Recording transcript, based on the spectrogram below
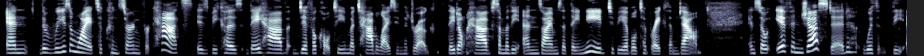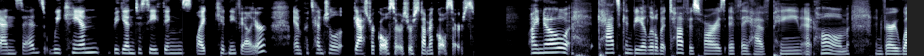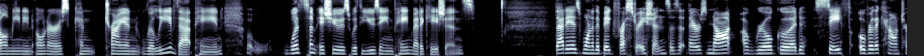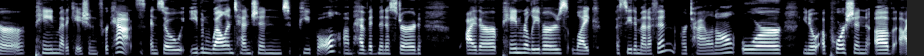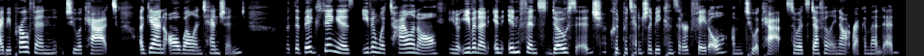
And the reason why it's a concern for cats is because they have difficulty metabolizing the drug. They don't have some of the enzymes that they need to be able to break them down. And so, if ingested with the NSAIDs, we can begin to see things like kidney failure and potential gastric ulcers or stomach ulcers. I know cats can be a little bit tough as far as if they have pain at home, and very well meaning owners can try and relieve that pain. What's some issues with using pain medications? that is one of the big frustrations is that there's not a real good safe over the counter pain medication for cats and so even well-intentioned people um, have administered either pain relievers like acetaminophen or Tylenol or, you know, a portion of ibuprofen to a cat. Again, all well intentioned. But the big thing is, even with Tylenol, you know, even an, an infant's dosage could potentially be considered fatal um, to a cat. So it's definitely not recommended.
